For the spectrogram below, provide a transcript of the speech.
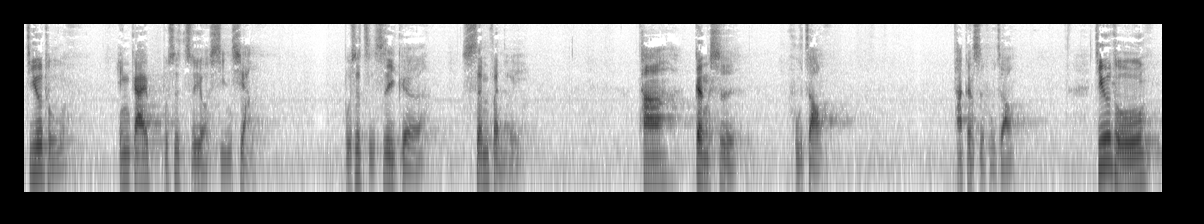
基督徒应该不是只有形象，不是只是一个身份而已，他更是呼召，他更是呼召。基督徒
